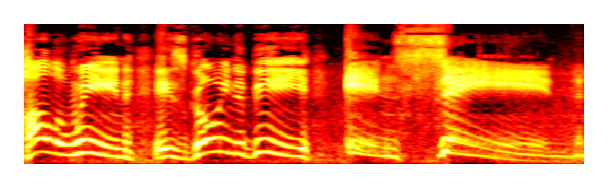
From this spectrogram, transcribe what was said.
Halloween is going to be insane.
